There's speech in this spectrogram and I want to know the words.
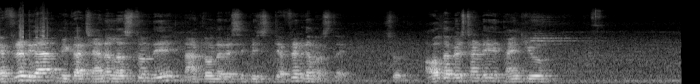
డెఫినెట్గా మీకు ఆ ఛానల్ నచ్చుతుంది. దాంట్లో ఉన్న రెసిపీస్ డెఫినెట్గా వస్తాయి. సో ఆల్ ద బెస్ట్ అండి. Thank you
